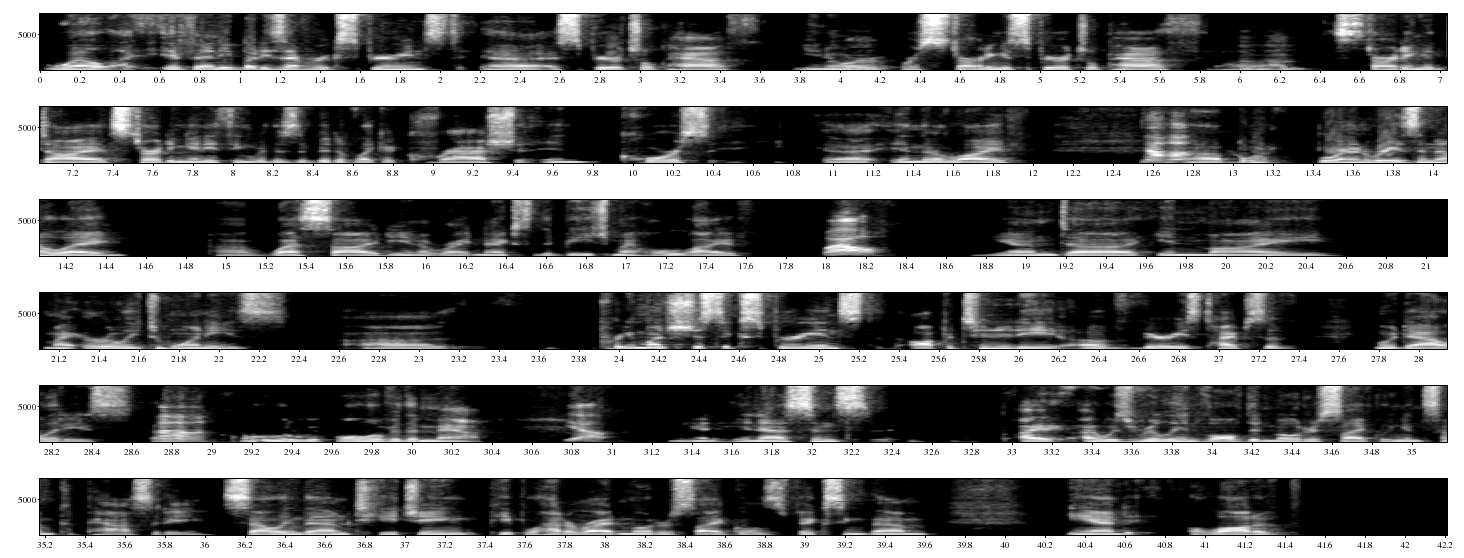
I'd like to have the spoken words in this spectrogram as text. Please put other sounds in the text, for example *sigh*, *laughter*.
Well, if anybody's ever experienced uh, a spiritual path, you know, mm-hmm. or, or starting a spiritual path, uh, mm-hmm. starting a diet, starting anything where there's a bit of like a crash in course uh, in their life. Uh-huh. Uh, born, born and raised in LA, uh, West Side, you know, right next to the beach my whole life. Wow. And uh, in my my early 20s, uh, pretty much just experienced the opportunity of various types of modalities uh-huh. all, over, all over the map. Yeah. And in essence, I, I was really involved in motorcycling in some capacity, selling them, teaching people how to ride motorcycles, fixing them. And a lot of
